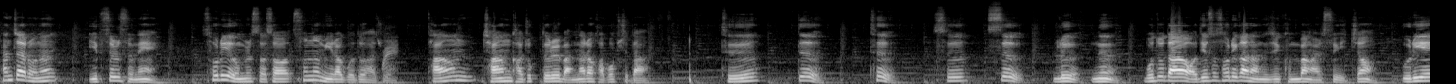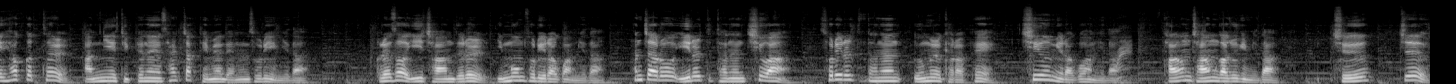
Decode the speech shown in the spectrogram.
한자로는 입술순에 소리의 음을 써서 순음이라고도 하죠. 다음 자음 가족들을 만나러 가봅시다. 드, 뜨, 트, 스, 스, 르, 느 모두 다 어디서 소리가 나는지 금방 알 수 있죠. 우리의 혀 끝을 앞니의 뒤편에 살짝 대며 내는 소리입니다. 그래서 이 자음들을 잇몸 소리라고 합니다. 한자로 이를 뜻하는 치와 소리를 뜻하는 음을 결합해 치음이라고 합니다. 다음 자음 가족입니다. 즈, 쯔,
